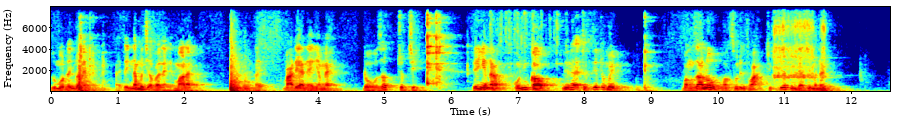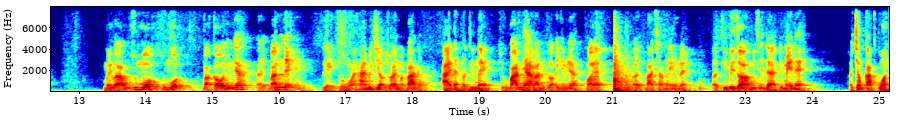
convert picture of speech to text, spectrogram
rung một đánh vào này. Đấy, đánh 50 triệu vào này mở này. Đấy, ba đen này anh em này. Đổ rất chuẩn chỉ. Thì anh em nào có nhu cầu liên hệ trực tiếp cho mình. Bằng Zalo hoặc số điện thoại trực tiếp mình để trên màn hình. Máy báo rung một rung một. Bạc cầu anh em nhé. Đấy, bán lẻ. Lẻ thường ngoài 20 triệu cho ai mà bát này. Ai đất vào tiếng này chỉ có bán nhà bán cửa anh em nhé. Mở này. Đấy, ba trắng này anh em này. Đấy, thì bây giờ mình sẽ để cái máy này ở trong cặp quần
